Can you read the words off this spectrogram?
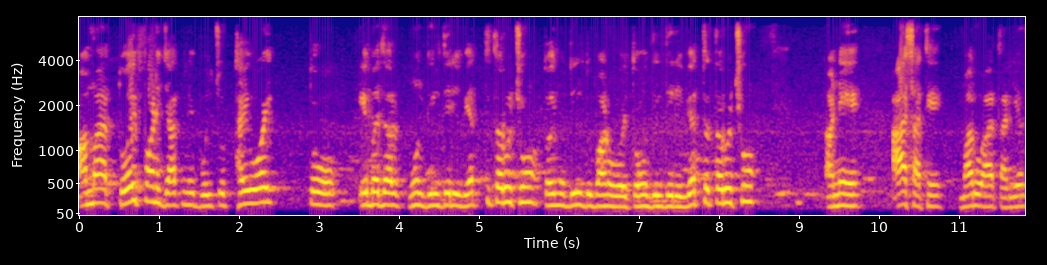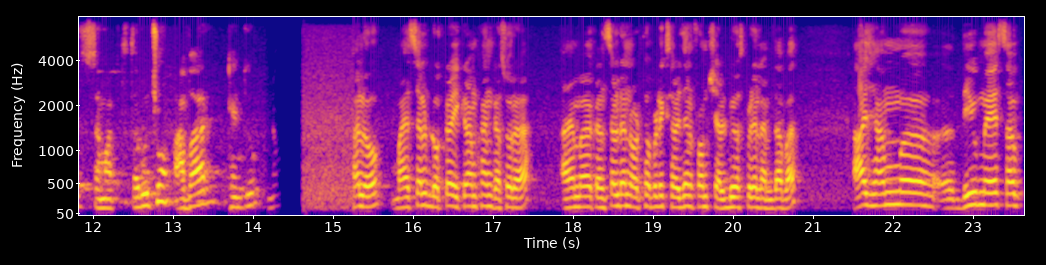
આમાં તોય પણ જાતની ભૂલચૂક થઈ હોય તો એ બદલ હું દિલગીરી વ્યક્ત કરું છું. તો એનું દિલ દુભાણું હોય તો હું દિલગીરી વ્યક્ત કરું છું. અને આ સાથે મારું આ કાર્ય સમાપ્ત કરું છું. આભાર. Thank you Hello, myself Dr. Ikram Khan Gasora. I am a consultant orthopedic surgeon from Shelby hospital Ahmedabad आज हम दीव में सब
